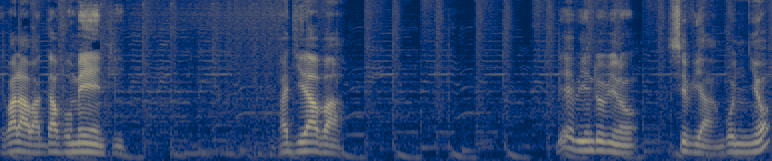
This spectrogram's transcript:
tebalaba gavumenti tebagiraba bye ebintu bino si byangu nnyo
